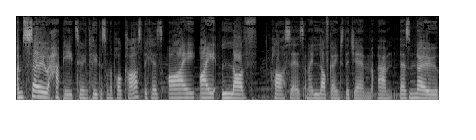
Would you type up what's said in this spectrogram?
I'm so happy to include this on the podcast because I I love classes and I love going to the gym. Um, there's no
